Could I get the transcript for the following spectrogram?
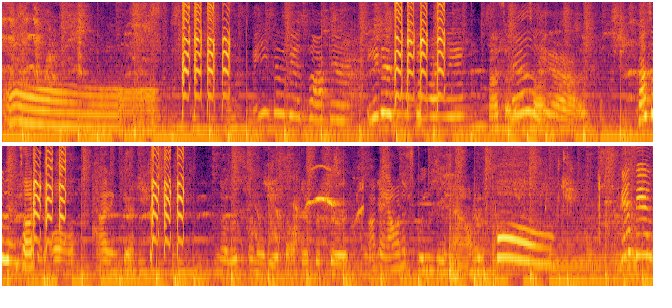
Oh. You gonna talk Harley? Paso didn't talk. yeah. Paso didn't talk at all. I didn't care. No, this one will be a talker for sure. Okay, I want to squeeze you now. Oh. This is.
